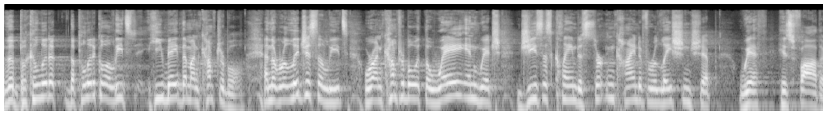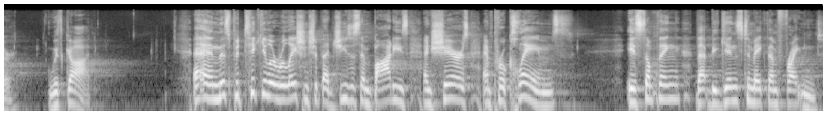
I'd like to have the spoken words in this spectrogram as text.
The, politi- the political elites, he made them uncomfortable. And the religious elites were uncomfortable with the way in which Jesus claimed a certain kind of relationship with his Father, with God. And this particular relationship that Jesus embodies and shares and proclaims is something that begins to make them frightened.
